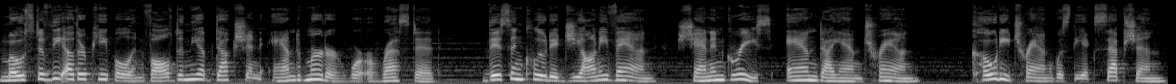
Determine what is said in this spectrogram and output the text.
most of the other people involved in the abduction and murder were arrested. This included Gianni Van, Shannon Gries, and Diane Tran. Cody Tran was the exception.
